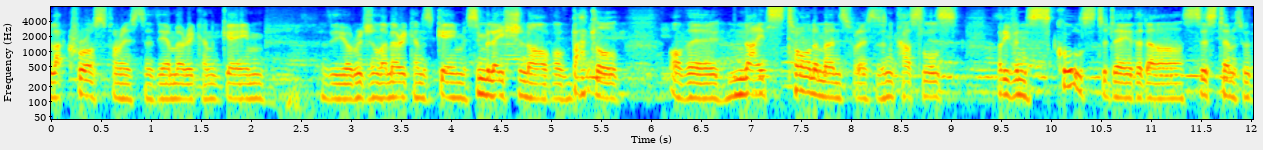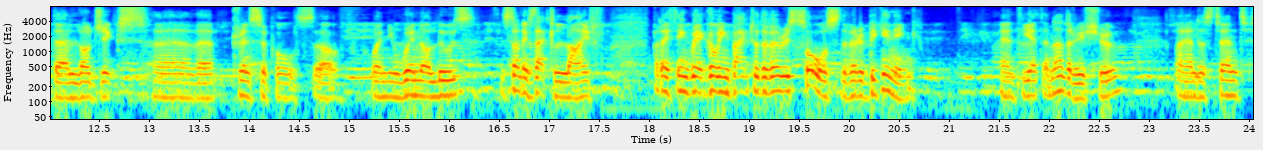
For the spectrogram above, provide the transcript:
Lacrosse, for instance, the American game, the original Americans game, simulation of, of battle, of the knights tournaments, for instance, in castles, or even schools today that are systems with their logics, uh, their principles of when you win or lose. It's not exactly life, but I think we're going back to the very source, the very beginning. And yet another issue, I understand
